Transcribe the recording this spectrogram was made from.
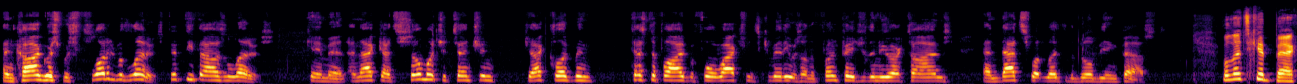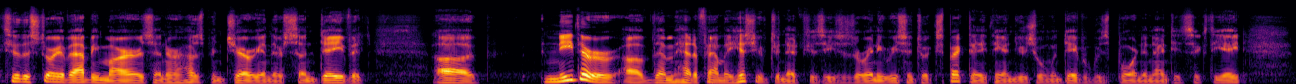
And Congress was flooded with letters, 50,000 letters came in. And that got so much attention. Jack Klugman testified before Waxman's committee, was on the front page of the New York Times, and that's what led to the bill being passed. Well, let's get back to the story of Abbey Meyers and her husband Jerry and their son David. Uh, neither of them had a family history of genetic diseases or any reason to expect anything unusual when David was born in 1968.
